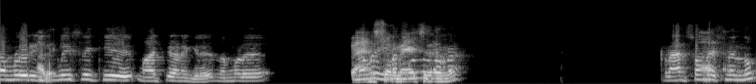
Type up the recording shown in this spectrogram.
നമ്മളൊരു ഇംഗ്ലീഷിലേക്ക് മാറ്റുകയാണെങ്കിൽ നമ്മൾ ട്രാൻസ്ഫോർമേഷൻ ട്രാൻസ്ഫോർമേഷൻ എന്നും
